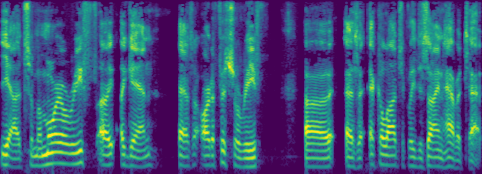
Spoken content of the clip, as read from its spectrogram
yeah, it's a memorial reef uh, again as an artificial reef, uh, as an ecologically designed habitat.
